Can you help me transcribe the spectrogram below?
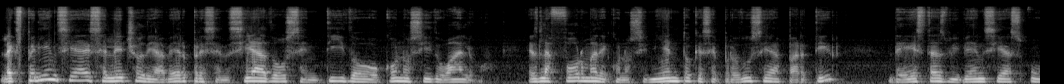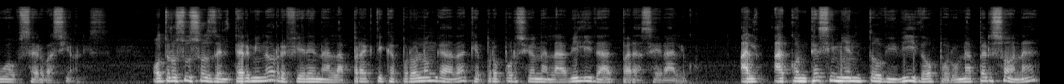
La experiencia es el hecho de haber presenciado, sentido o conocido algo. Es la forma de conocimiento que se produce a partir de estas vivencias u observaciones. Otros usos del término refieren a la práctica prolongada que proporciona la habilidad para hacer algo, al acontecimiento vivido por una persona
